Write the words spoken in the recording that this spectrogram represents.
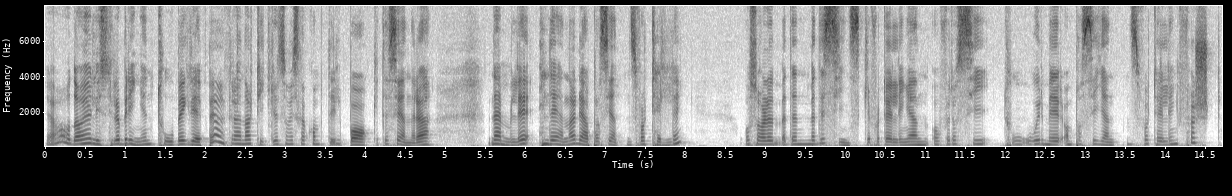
Ja, og Da har jeg lyst til å bringe inn to begreper fra en artikkel som vi skal komme tilbake til senere. Nemlig, Det ene det er pasientens fortelling, og så er det den medisinske fortellingen. Og For å si to ord mer om pasientens fortelling først,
